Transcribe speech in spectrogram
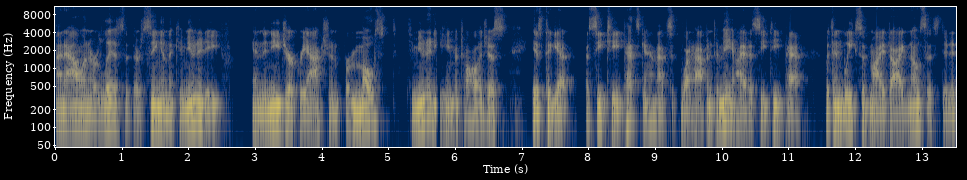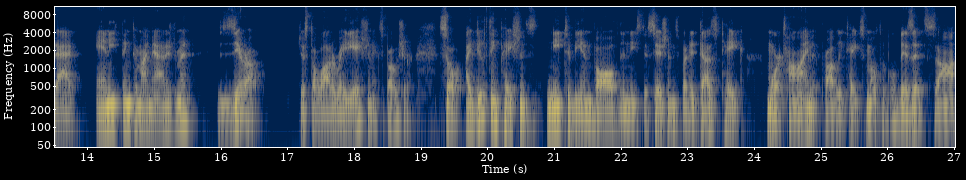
an Alan or Liz that they're seeing in the community. And the knee jerk reaction for most community hematologists is to get a CT PET scan. That's what happened to me. I had a CT PET within weeks of my diagnosis. Did it add anything to my management? Zero, just a lot of radiation exposure. So I do think patients need to be involved in these decisions, but it does take more time. It probably takes multiple visits. Uh,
